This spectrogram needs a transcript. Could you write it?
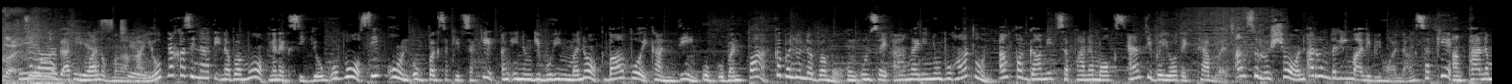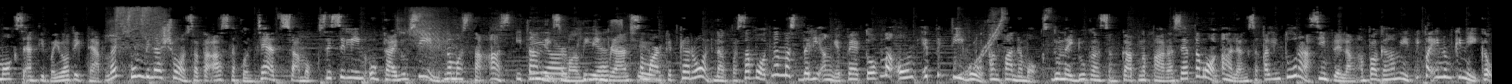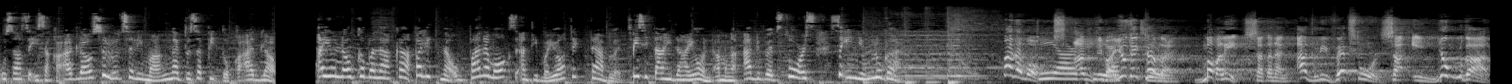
Sa mga gaatiman og mga DRPS2. hayop, nakasinati na ba mo nga nagsigyo og ubo, sipon ug pagsakit-sakit ang inyong gibuhing manok, baboy, kanding ug uban pa. Kabalo na ba mo kung unsay angay ninyong buhaton? Ang paggamit sa Panamox antibiotic tablet ang solusyon aron daling maalibihuan ang sakit. Ang Panamox antibiotic tablet kombinasyon sa taas na content sa amoxicillin ug tylosin nga mas taas itali sa mga leading DRPS2. brands sa market karon. Nagpasabot nga mas dali ang epekto maong epektibo. Ang Panamox dunay dugang sangkap nga paracetamol alang sa kalintura. Simple lang ang paggamit. Ipainom kini ka usa sa isa ka adlaw sulod sa lima ngadto sa pito ka adlaw. Ayaw na og kabalaka, palit na og Panamox antibiotic tablet. Bisitahin dayon ang mga Agrivet stores sa inyong lugar. Panamox DRPS2. Antibiotic Tablet. Mapalit sa tanang Agri-Vet Store sa inyong lugar.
